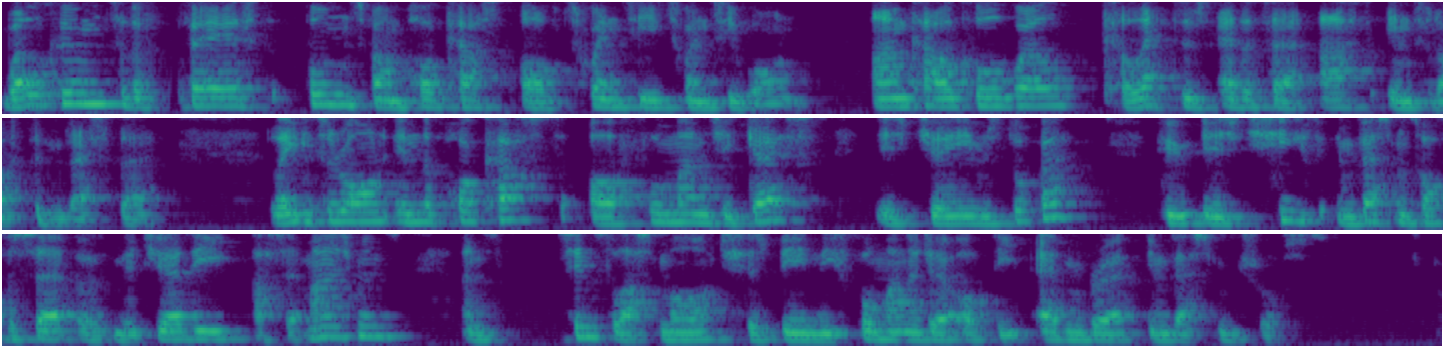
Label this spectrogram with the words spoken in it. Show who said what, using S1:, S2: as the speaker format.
S1: Welcome to the first Funds Fan podcast of 2021. I'm Kyle Caldwell, Collectives Editor at Interactive Investor. Later on in the podcast, our fund manager guest is James de Uphaugh, who is Chief Investment Officer of Majedie Asset Management and since last March has been the fund manager of the Edinburgh Investment Trust.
